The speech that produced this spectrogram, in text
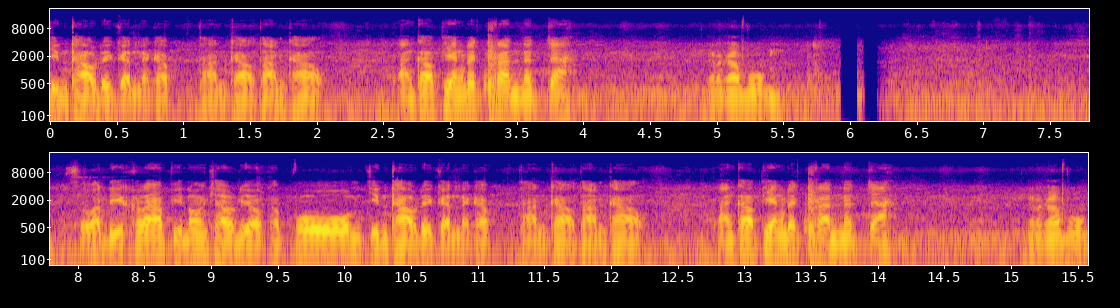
กินข้าวด้วยกันนะครับ ทานข้าวทานข้าว ทานข้าวเที่ยงด้วยกันนะจ๊ะนะครับผม สวัสดีครับพี่น้องชาวเรียวครับผมกินข้าวด้วยกันนะครับ ทานข้าวทานข้าวทานข้าวเที่ยงด้วยกันนะจ๊ะนะครับผม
